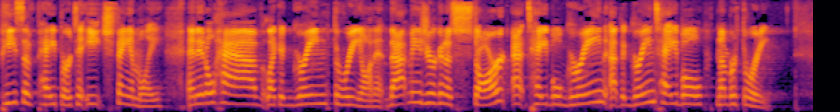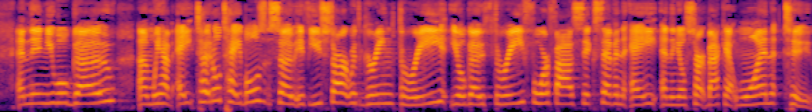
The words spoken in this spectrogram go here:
piece of paper to each family and it'll have like a green three on it. That means you're going to start at table green, at the green table number three. And then you will go, um, we have eight total tables. So if you start with green three, you'll go three, four, five, six, seven, eight, and then you'll start back at one, two.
